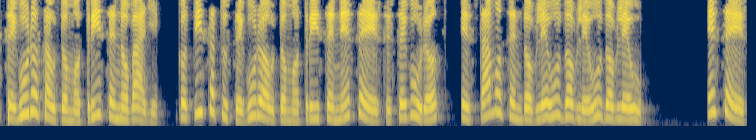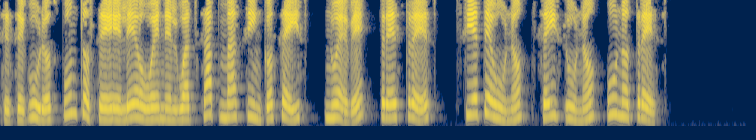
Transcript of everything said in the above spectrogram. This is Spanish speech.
Seguros Automotriz en Ovalle. Cotiza tu seguro automotriz en SS Seguros. Estamos en www.ssseguros.cl o en el WhatsApp más 569 33 71 61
